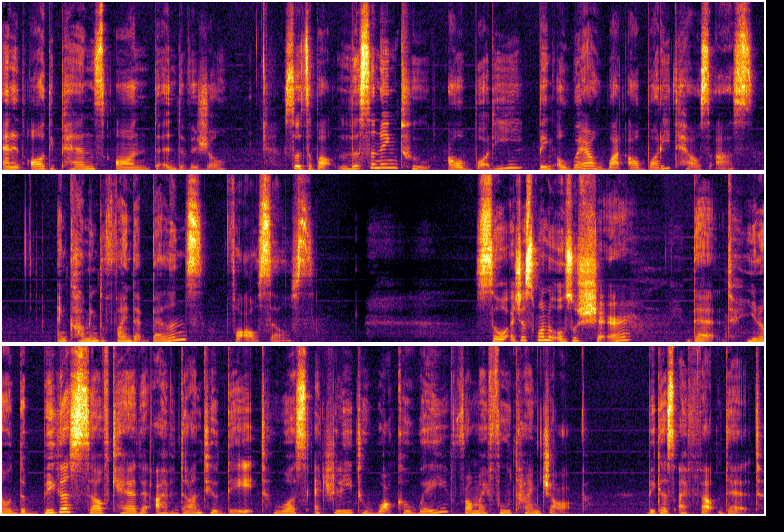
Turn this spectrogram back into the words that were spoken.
and it all depends on the individual. So it's about listening to our body, being aware of what our body tells us, and coming to find that balance for ourselves. So I just want to also share that, you know, the biggest self care that I've done to date was actually to walk away from my full time job because I felt that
